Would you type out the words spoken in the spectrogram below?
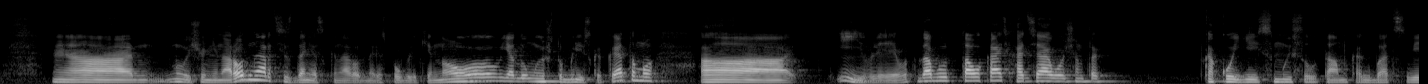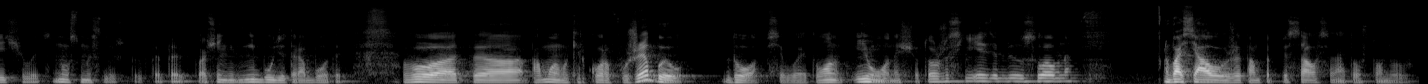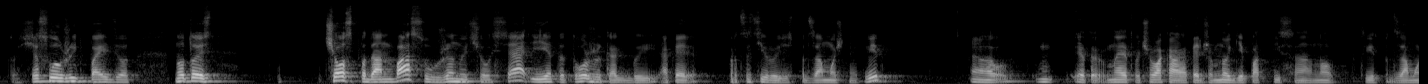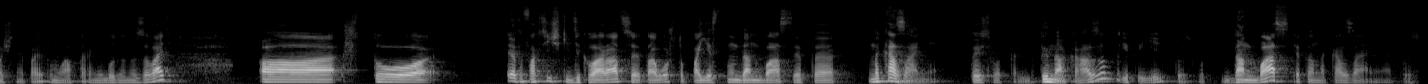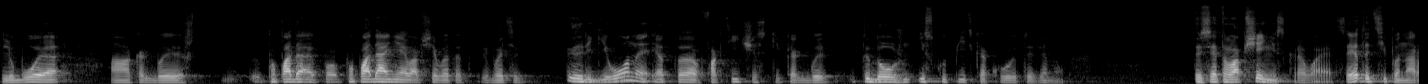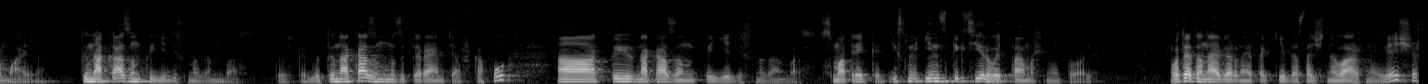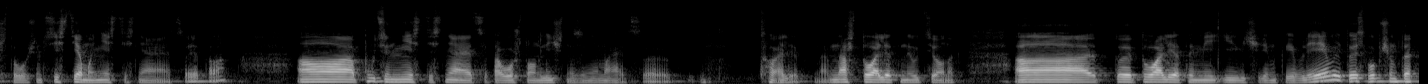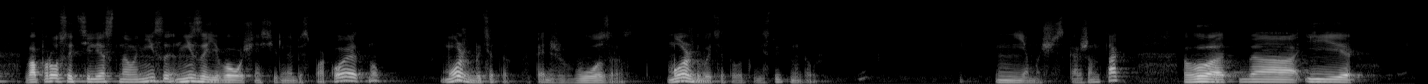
а, ну, еще не народный артист Донецкой Народной Республики, но я думаю, что близко к этому. А, и Евлеева туда будут толкать, хотя, в общем-то, какой ей смысл там как бы отсвечивать, ну, в смысле, что это вообще не, не будет работать. Вот, э, по-моему, Киркоров уже был до всего этого, он, и он еще тоже съездит, безусловно. Васяу уже там подписался на то, что он вообще служить пойдет. Ну, то есть, чес по Донбассу уже начался, и это тоже как бы, опять процитирую здесь подзамочный твит, э, это, на этого чувака, опять же, многие подписаны, но твит подзамочный, поэтому автора не буду называть, а, что это фактически декларация того, что поездка на Донбасс — это наказание. То есть вот как бы ты наказан, и ты то есть вот Донбасс — это наказание. То есть любое а, как бы попада, попадание вообще в, этот, в эти регионы — это фактически как бы ты должен искупить какую-то вину. То есть это вообще не скрывается. Это типа нормально. Ты наказан, ты едешь на Донбасс. То есть как бы ты наказан, мы запираем тебя в шкафу, а ты наказан, ты едешь на Донбасс. Смотреть, как, инспектировать тамошний туалет. Вот это, наверное, такие достаточно важные вещи, что, в общем, система не стесняется этого. А, Путин не стесняется того, что он лично занимается туалет, наш туалетный утенок туалетами и вечеринкой Ивлеевой. То есть, в общем-то, вопросы телесного низа, низа его очень сильно беспокоят. Ну, может быть, это, опять же, возраст. Может быть, это вот действительно немощь, скажем так. Вот. И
